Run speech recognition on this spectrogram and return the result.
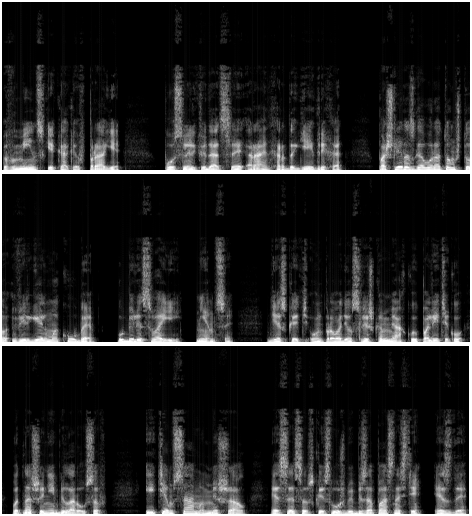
В Минске, как и в Праге, после ликвидации Райнхарда Гейдриха, пошли разговоры о том, что Вильгельма Кубе убили свои, немцы. Дескать, он проводил слишком мягкую политику в отношении белорусов и тем самым мешал эсэсовской службе безопасности, СД,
